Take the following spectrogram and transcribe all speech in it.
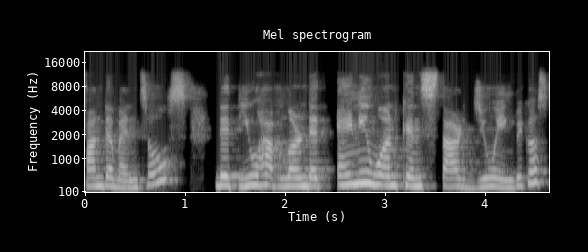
fundamentals that you have learned that anyone can start doing? Because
